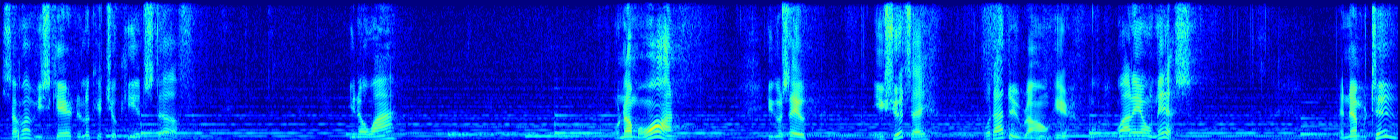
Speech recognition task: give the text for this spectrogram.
Some of you scared to look at your kids' stuff. You know why? Well, number one, you're going to say, you should say, what I do wrong here? Why they on this? And number two,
